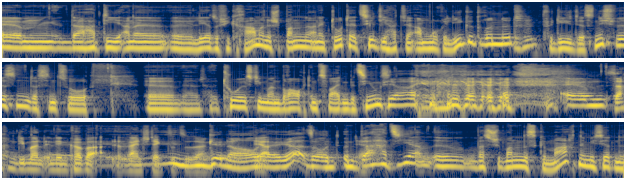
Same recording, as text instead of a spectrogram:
Ähm, da hat die Anne äh, Lea Sophie Kramer eine spannende Anekdote erzählt. Die hat ja Amorelie gegründet. Mhm. Für die, die das nicht wissen, das sind so äh, Tools, die man braucht im zweiten Beziehungsjahr. ähm, Sachen, die man in den Körper reinsteckt, sozusagen. Genau, ja. ja so, und, und ja. da hat sie ja äh, was Spannendes gemacht, nämlich sie hat eine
